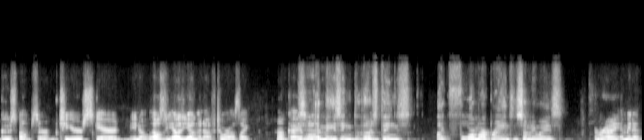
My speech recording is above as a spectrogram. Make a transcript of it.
goosebumps or tears scared you know I was I was young enough to where I was like okay Isn't well, it amazing those things like form our brains in so many ways? Right. I mean, it,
